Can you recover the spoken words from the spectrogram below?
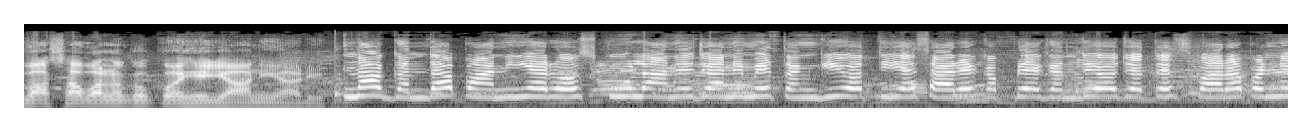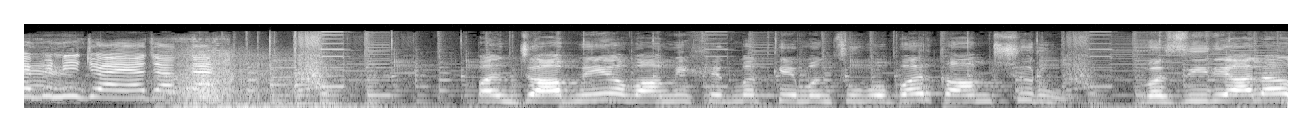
واسا والوں کو کوئی ہی نہیں آ رہی۔ اتنا گندہ پانی ہے روز سکول آنے جانے میں تنگی ہوتی ہے سارے کپڑے گندے ہو جاتے ہیں سپارہ پڑھنے بھی نہیں جایا جاتا ہے۔ پنجاب میں عوامی خدمت کے منصوبوں پر کام شروع۔ وزیراعلہ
